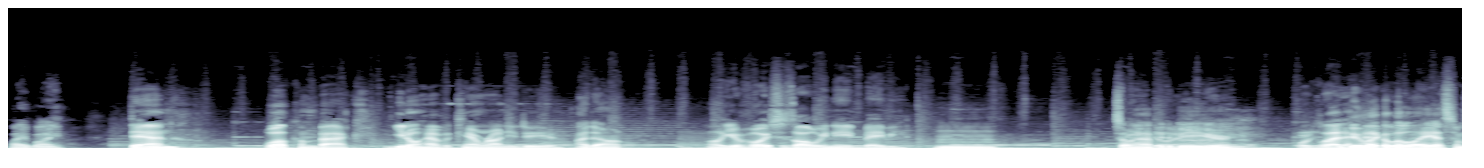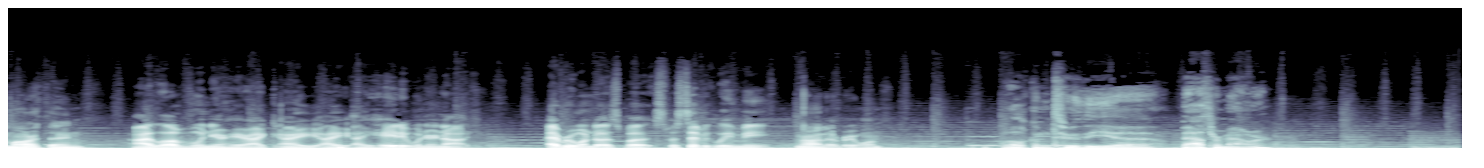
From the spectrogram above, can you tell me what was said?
Bye bye. Dan, welcome back. You don't have a camera on you, do you? I don't. Well, your voice is all we need, baby. Mm. So happy to be mm. here. We're glad to do like a little ASMR thing. I love when you're here. I, I, I, I hate it when you're not. Everyone does, but specifically me. Not everyone. Welcome to the uh, bathroom hour.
